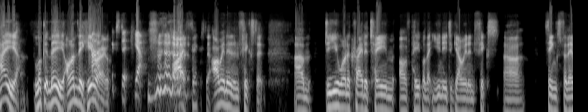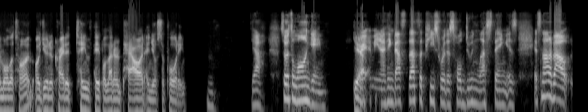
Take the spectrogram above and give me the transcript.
hey, look at me, I'm the hero. I fixed it. Yeah. I fixed it. I went in and fixed it. Um, do you want to create a team of people that you need to go in and fix uh, things for them all the time? Or do you want to create a team of people that are empowered and you're supporting? Hmm. Yeah. So it's a long game. Yeah. Right? I mean, I think that's that's the piece where this whole doing less thing is it's not about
